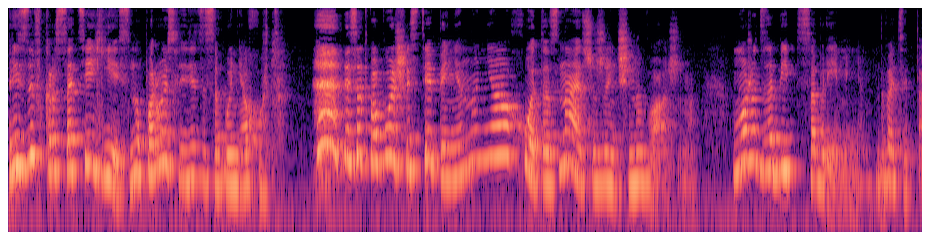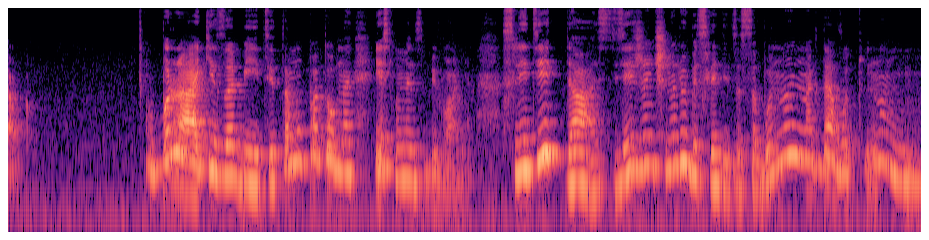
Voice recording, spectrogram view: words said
призыв к красоте есть, но порой следить за собой неохота. То есть это по большей степени, ну, неохота, знает, что женщина важна. Может забить со временем, давайте так. В браке забить и тому подобное. Есть момент забивания. Следить, да, здесь женщина любит следить за собой, но иногда вот, ну,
